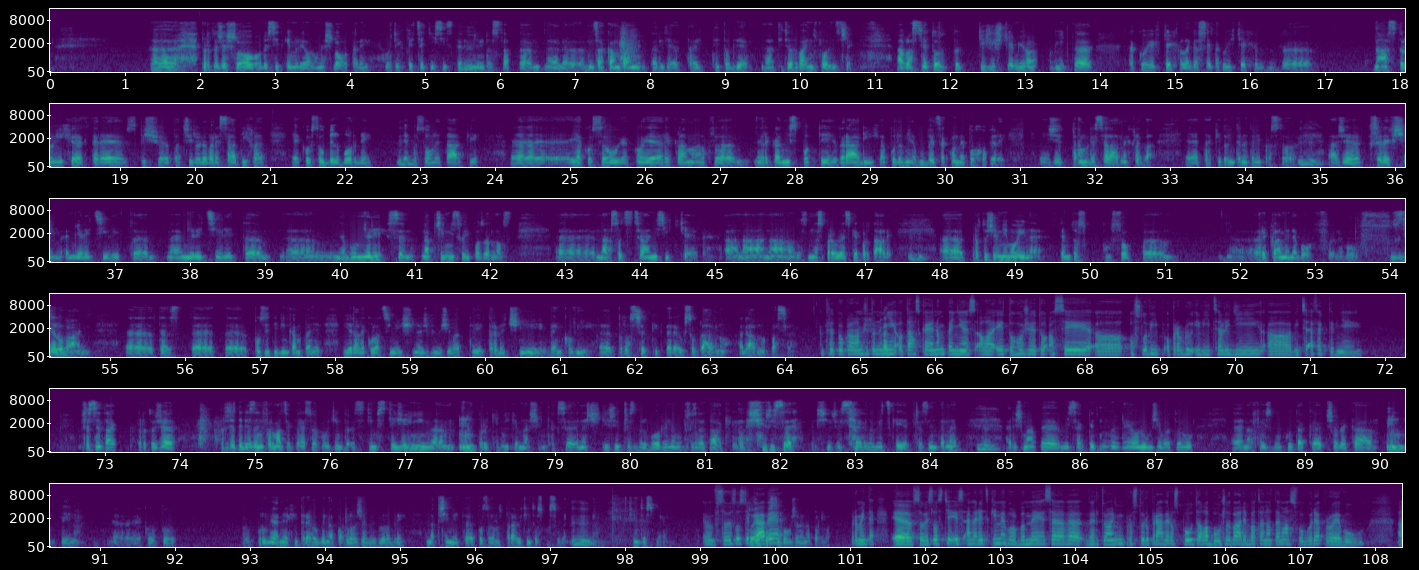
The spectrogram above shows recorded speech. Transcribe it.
Eh, protože šlo o desítky milionů, nešlo o tady o těch 500 tisíc, které hmm. měli dostat eh, za kampaň tady, tady tyto, dvě, eh, tyto dva influenceri. A vlastně to, to těžiště mělo být takový v těch legacy, takových těch v, nástrojích, které spíš patří do 90. let, jako jsou billboardy, hmm. jako jsou letáky, jako, jsou, jako je reklama v reklamní spoty v rádích a podobně a vůbec jako nepochopili, že tam, kde se láme chleba, eh, tak je to internetový prostor mm-hmm. a že především měli cílit, eh, měli cílit eh, nebo měli se napřímit svoji pozornost na sociální sítě a na, na, na spravodajské portály. Mm-hmm. Protože mimo jiné, tento způsob reklamy nebo, nebo vzdělování Eh, té, té, té pozitivní kampaně je daleko lacinější, než využívat ty tradiční venkovní eh, prostředky, které už jsou dávno a dávno pase. Předpokládám, že to není otázka jenom peněz, ale i toho, že to asi uh, osloví opravdu i více lidí uh, více efektivněji. Přesně tak, protože Protože ty dezinformace, které jsou jako tím, s tím stěžením eh, protivníkem naším, tak se nešíří přes billboardy nebo přes letáky, ale šíří se, šíří se logicky přes internet. Mm. A když máte více jak 5 milionů uživatelů eh, na Facebooku, tak eh, člověka i jako průměrně chytrého by napadlo, že by bylo dobré napřímit pozornost právě tímto způsobem, mm. tímto směrem. V souvislosti to právě... je prostě bohužel nenapadlo. Promiňte, eh, v souvislosti i s americkými volbami se ve virtuálním prostoru právě rozpoutala bouřlivá debata na téma svoboda projevů.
